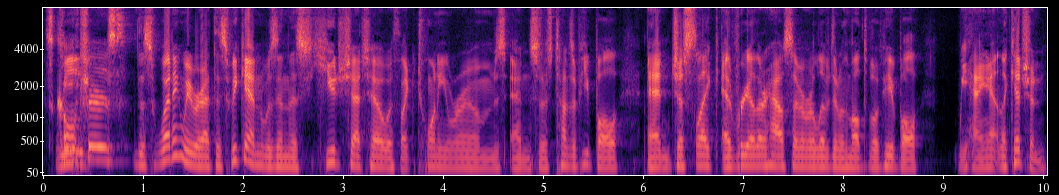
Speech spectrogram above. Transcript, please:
It's We- cultures. this wedding we were at this weekend was in this huge chateau with like 20 rooms and so there's tons of people and just like every other house i've ever lived in with multiple people we hang out in the kitchen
